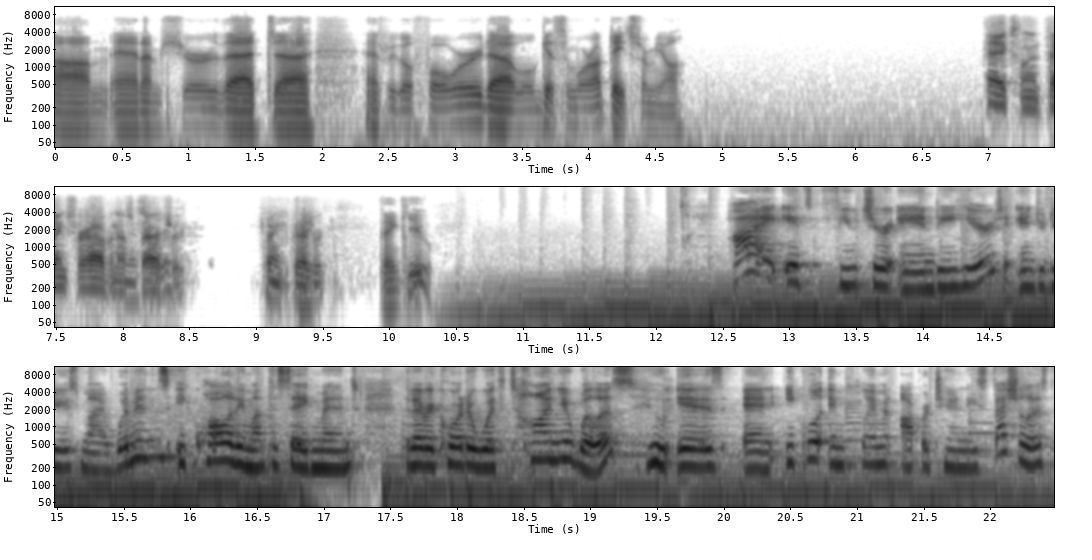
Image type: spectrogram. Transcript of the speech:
um, and I'm sure that uh, as we go forward, uh, we'll get some more updates from y'all. Excellent. Thanks for having us, yes, Patrick. Sir. Thank you, Patrick. Thank you. Hi, it's Future Andy here to introduce my Women's Equality Month segment that I recorded with Tanya Willis, who is an Equal Employment Opportunity Specialist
